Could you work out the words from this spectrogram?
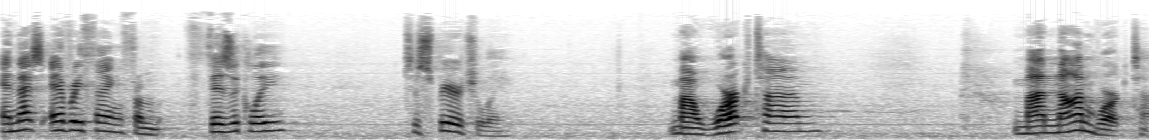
And that's everything from physically to spiritually. My work time, my non work time,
